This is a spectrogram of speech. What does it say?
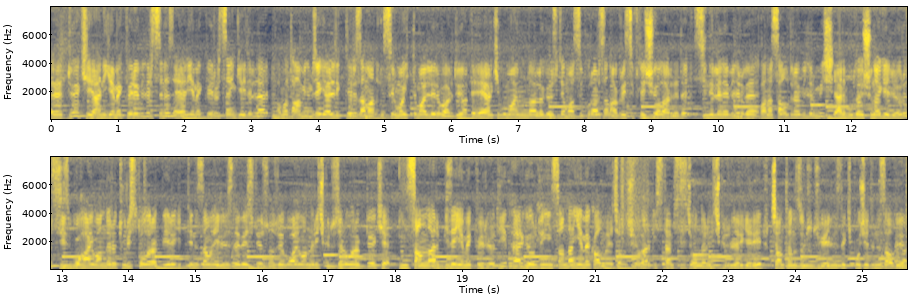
Evet diyor ki yani yemek verebilirsiniz. Eğer yemek verirsen gelirler ama tahminimce geldikleri zaman ısırma ihtimalleri var diyor. Eğer ki bu maymunlarla göz teması kurarsan agresifleşiyorlar dedi. Sinirlenebilir ve bana saldırabilirmiş. Yani burada şuna geliyoruz. Siz bu hayvanları turist olarak bir yere gittiğiniz zaman elinizle besliyorsunuz ve bu hayvanları içgüdüsel olarak diyor ki insanlar bize yemek veriyor deyip her gördüğü insandan yemek almaya çalışıyorlar. İstemsizce onların içgüdüleri gereği çantanızı tutuyor, elinizdeki poşetinizi alıyor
